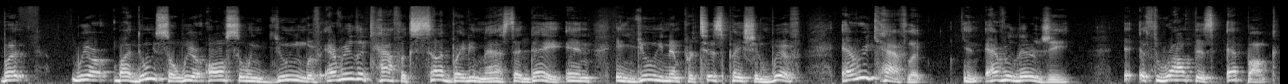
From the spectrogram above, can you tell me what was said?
but we are by doing so we are also in union with every other catholic celebrating mass that day and in union and participation with every catholic in every liturgy throughout this epoch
